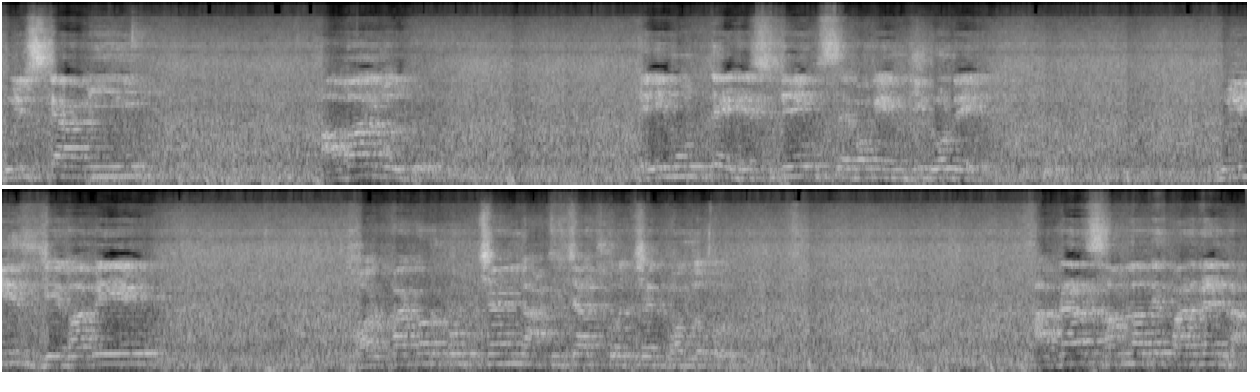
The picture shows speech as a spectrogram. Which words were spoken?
পুলিশকে আমি আবার বলব, এই মুহূর্তে হেস্টিংস এবং এমজি রোডে পুলিশ যেভাবে ধরপাকড় করছেন, লাঠিচার্জ করছেন, বন্ধ করুন। আপনারা সামলাতে পারবেন না।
